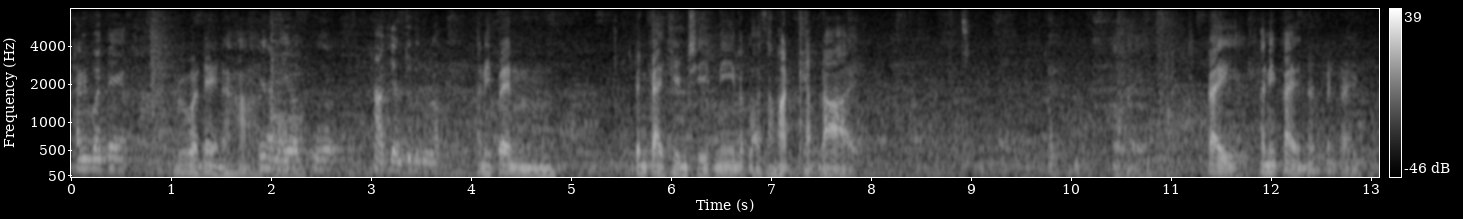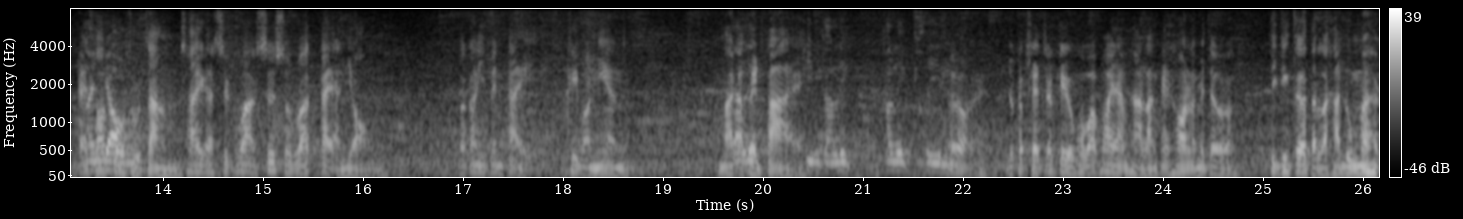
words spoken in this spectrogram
แฮปปี้เบิร์ดเดย์ค่ะ Happy birthday นะคะนี่ทำนี้แล้วมือหาเทียนจุดดูแล้วอันนี้เป็น เป็นไก่ครีมชีสนี่เรียบร้อยสามารถแคปได้ โอเค ไก่ อันนี้ไก่น่าจะเป็นไก่ไก่ซอสโทชูจัง ใช่ชื่อว่าชื่อชุดว่าไก่อันยอง แล้วก็อันนี้เป็นไก่ครีมออนเนียน มากับเฟรนช์ฟราย ครีมกาลิกกาลิกครีมอร่อยอยู่กับเชฟเจอร์กิลเพราะว่าพยายามหาร้านไก่ทอดแล้วไม่เจอ จริง ๆ เจอแต่ราคาดุ้งมาก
